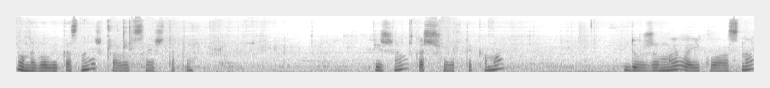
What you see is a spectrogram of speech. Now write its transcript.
Ну, невелика знижка, але все ж таки. Піжамка з шортиками. Дуже мила і класна.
